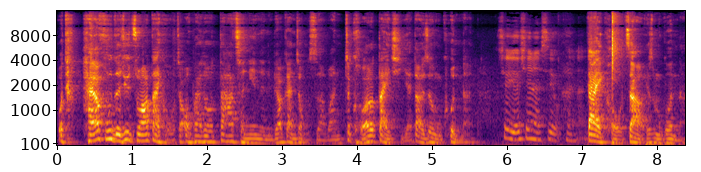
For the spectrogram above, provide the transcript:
我还要负责去抓戴口罩。哦，拜托大家成年人，你不要干这种事好吧？你这口罩都戴起来，到底是有什么困难？所以有些人是有困难的，戴口罩有什么困难？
